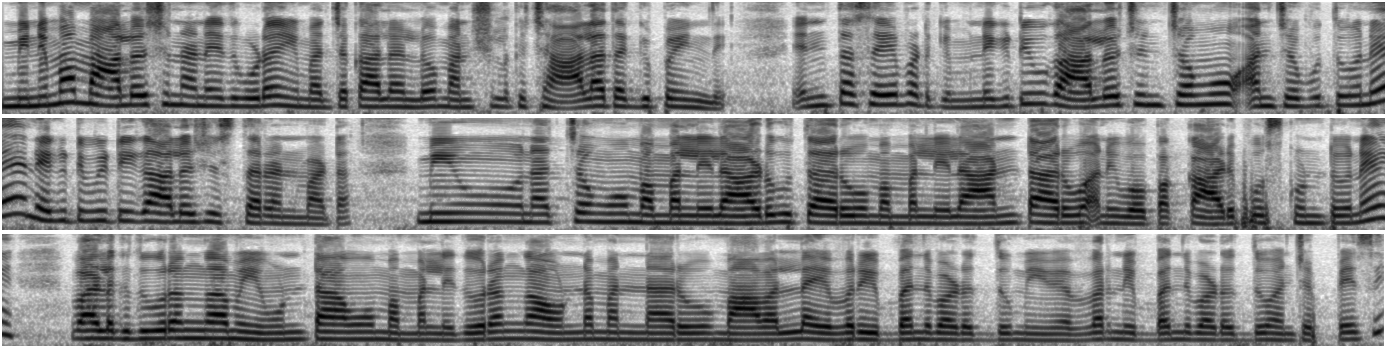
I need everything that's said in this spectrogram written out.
మినిమం ఆలోచన అనేది కూడా ఈ మధ్యకాలంలో మనుషులకి చాలా తగ్గిపోయింది. ఎంతసేపటికి నెగిటివ్గా ఆలోచించము అని చెబుతూనే నెగిటివిటీగా ఆలోచిస్తారనమాట మేము నచ్చము మమ్మల్ని ఇలా అడుగుతారు మమ్మల్ని ఇలా అంటారు అని ఓ పక్క ఆడిపోసుకుంటూనే వాళ్ళకి దూరంగా మేము ఉంటాము మమ్మల్ని దూరంగా ఉండమన్నారు మా వల్ల ఎవరు ఇబ్బంది పడొద్దు మేము ఎవరిని ఇబ్బంది పడొద్దు అని చెప్పేసి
